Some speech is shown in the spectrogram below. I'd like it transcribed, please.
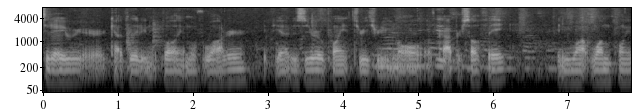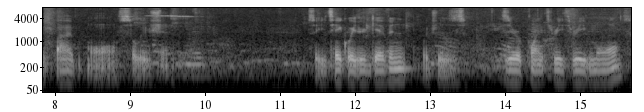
Today we are calculating the volume of water. If you have 0.33 mole of copper sulfate and you want 1.5 mole solution. So you take what you're given, which is 0.33 moles,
